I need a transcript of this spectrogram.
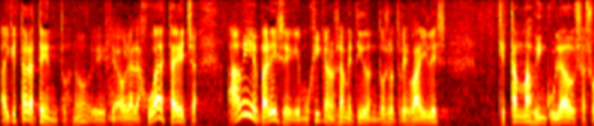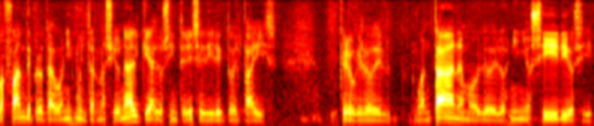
hay que estar atentos. ¿no? Este, ahora, la jugada está hecha. A mí me parece que Mujica nos ha metido en dos o tres bailes que están más vinculados a su afán de protagonismo internacional que a los intereses directos del país. Creo que lo del Guantánamo, lo de los niños sirios y,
